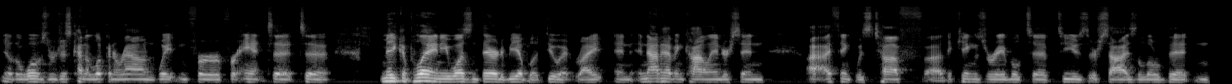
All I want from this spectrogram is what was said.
you know the Wolves were just kind of looking around, waiting for for Ant to to make a play, and he wasn't there to be able to do it right. And and not having Kyle Anderson, I, I think was tough. Uh, the Kings were able to to use their size a little bit and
